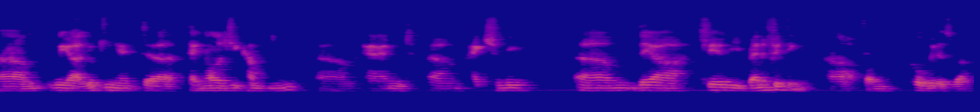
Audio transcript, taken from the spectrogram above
Um, we are looking at uh, technology company, um, and um, actually um, they are clearly benefiting uh, from COVID as well.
